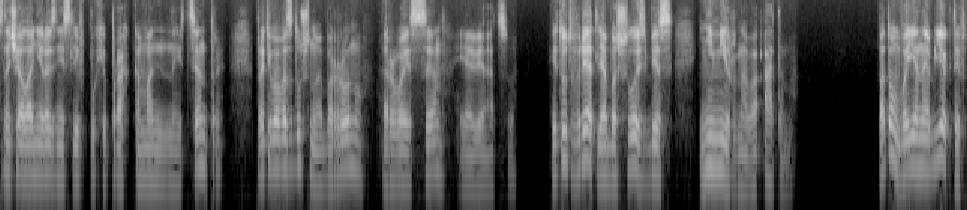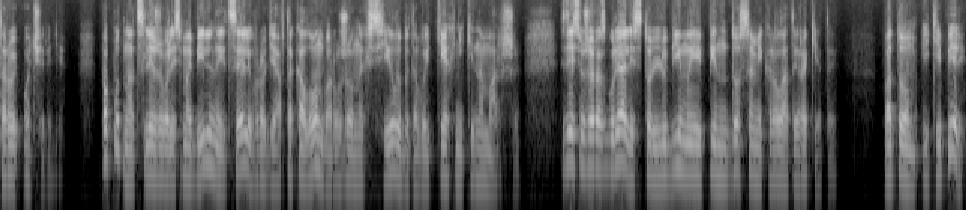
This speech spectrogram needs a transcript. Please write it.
Сначала они разнесли в пух и прах командные центры, противовоздушную оборону, РВСН и авиацию. И тут вряд ли обошлось без немирного атома. Потом военные объекты второй очереди. Попутно отслеживались мобильные цели вроде автоколон вооруженных сил и бытовой техники на марше. Здесь уже разгулялись столь любимые пиндосами крылатые ракеты. Потом и теперь,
